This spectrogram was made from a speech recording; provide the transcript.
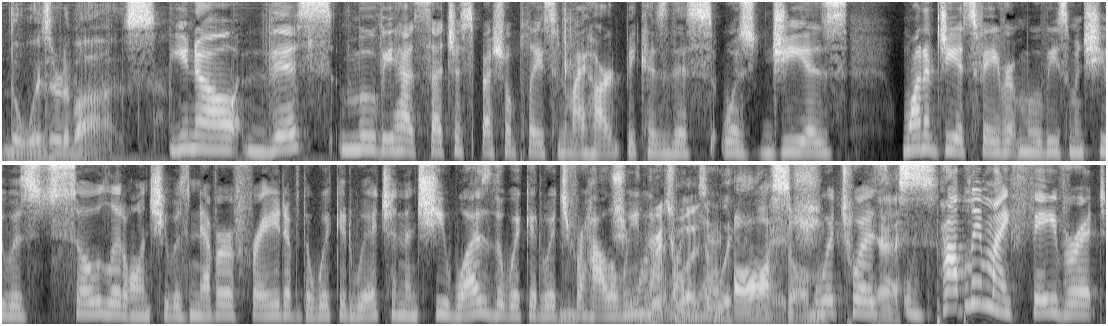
The Wizard of Oz. You know, this movie has such a special place in my heart because this was Gia's one of Gia's favorite movies when she was so little and she was never afraid of the Wicked Witch and then she was the Wicked Witch for Halloween that Which was year. awesome. Which was Yes. probably my favorite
